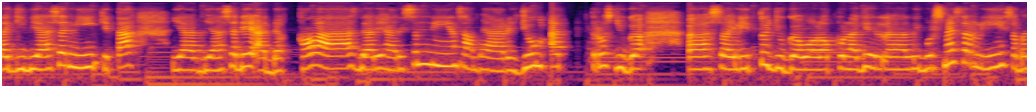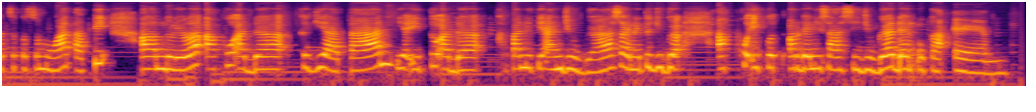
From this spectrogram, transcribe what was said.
lagi biasa nih kita ya biasa deh ada kelas dari hari Senin sampai hari Jumat Terus juga uh, selain itu juga walaupun lagi uh, libur semester nih sobat sekut semua, tapi alhamdulillah aku ada kegiatan yaitu ada kepanitiaan juga. Selain itu juga aku ikut organisasi juga dan UKM.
